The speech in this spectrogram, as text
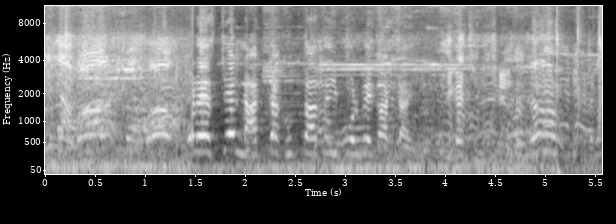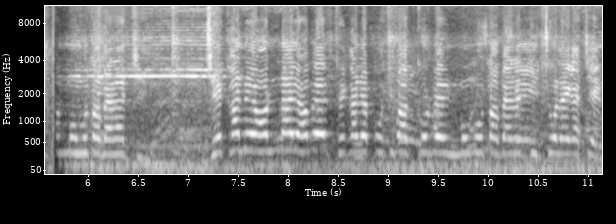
জিন্দাবাদ পরে এসছে নাকটা খুব তাড়াতাড়ি পড়বে গাড়টায় ঠিক আছে। মমতা ব্যানার্জি। যেখানে অন্যায় হবে, সেখানে প্রতিবাদ করবেন মমতা ব্যানার্জি চলে গেছেন।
